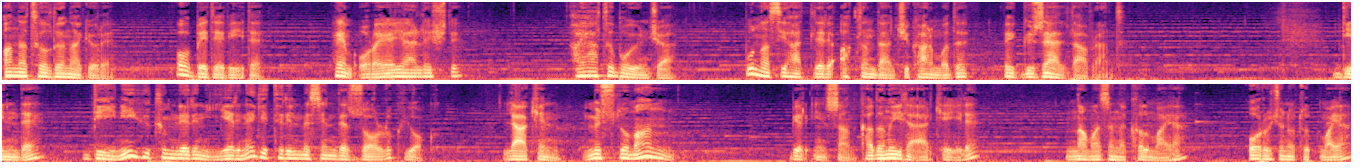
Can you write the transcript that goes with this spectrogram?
anlatıldığına göre o bedevi de hem oraya yerleşti, hayatı boyunca bu nasihatleri aklından çıkarmadı ve güzel davrandı dinde dini hükümlerin yerine getirilmesinde zorluk yok. Lakin Müslüman bir insan kadınıyla erkeğiyle namazını kılmaya, orucunu tutmaya,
